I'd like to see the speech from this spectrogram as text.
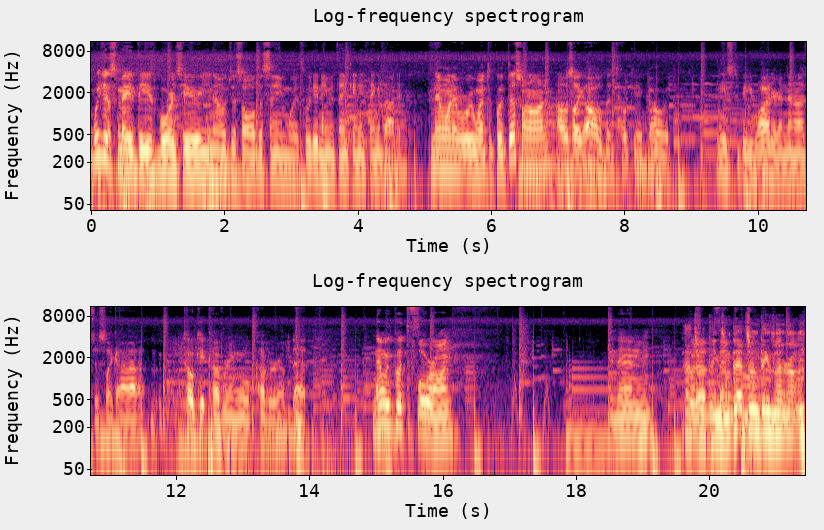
we just made these boards here, you know, just all the same width. We didn't even think anything about it. And then whenever we went to put this one on, I was like, oh, the toe kick, oh, it needs to be wider. And then I was just like, ah, toe kick covering will cover up that. And then we put the floor on. And then That's put when other things. things That's on. when things went wrong.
